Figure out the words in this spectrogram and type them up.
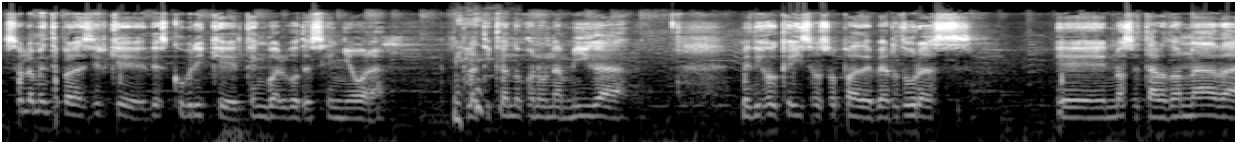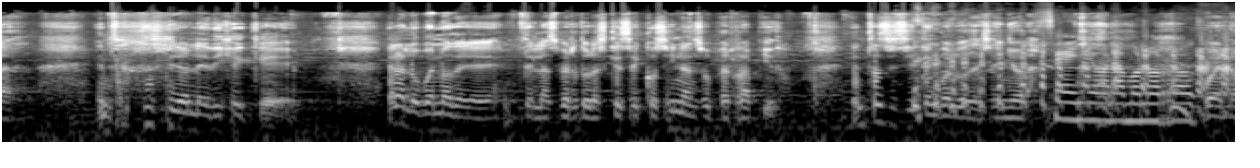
solamente para decir que descubrí que tengo algo de señora. Platicando con una amiga, me dijo que hizo sopa de verduras. Eh, no se tardó nada. Entonces yo le dije que Era lo bueno de, de las verduras que se cocinan súper rápido. Entonces sí tengo algo de señora. Señora Monorock. Bueno,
